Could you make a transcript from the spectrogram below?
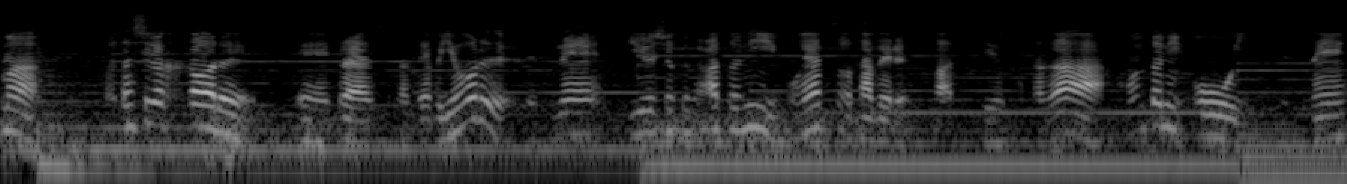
まあ、私が関わるえー、クライアントとかって、やっぱ夜ですね、夕食の後におやつを食べるとかっていう方が本当に多いんですね。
